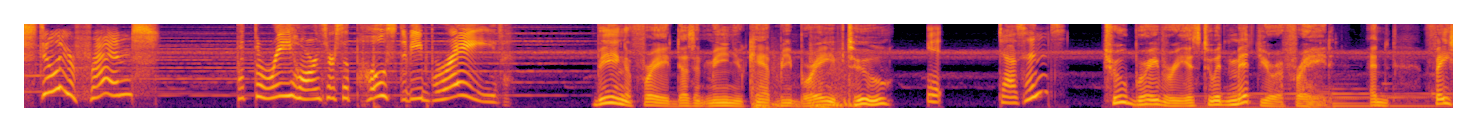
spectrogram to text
Still your friends. But three horns are supposed to be brave. Being afraid doesn't mean you can't be brave, too. It doesn't? True bravery is to admit you're afraid and face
